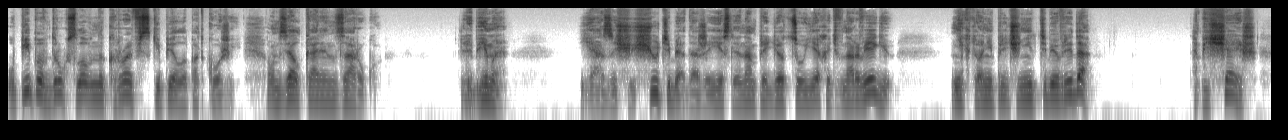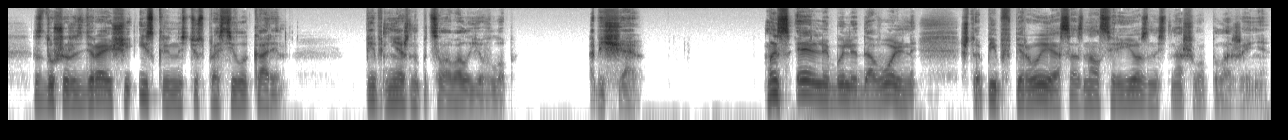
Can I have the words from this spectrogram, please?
У Пипа вдруг словно кровь вскипела под кожей. Он взял Карин за руку. «Любимая, я защищу тебя, даже если нам придется уехать в Норвегию. Никто не причинит тебе вреда». «Обещаешь?» — с душераздирающей искренностью спросила Карин. Пип нежно поцеловал ее в лоб. «Обещаю». Мы с Элли были довольны, что Пип впервые осознал серьезность нашего положения.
